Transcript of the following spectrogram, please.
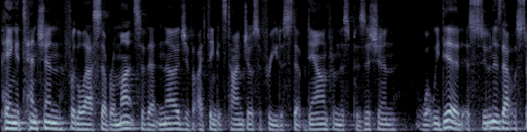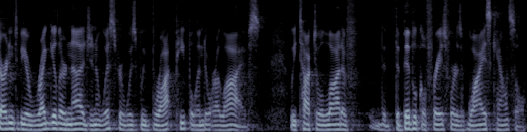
paying attention for the last several months of that nudge of I think it's time Joseph for you to step down from this position. What we did as soon as that was starting to be a regular nudge and a whisper was we brought people into our lives we talked to a lot of the, the biblical phrase for it is wise counsel.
